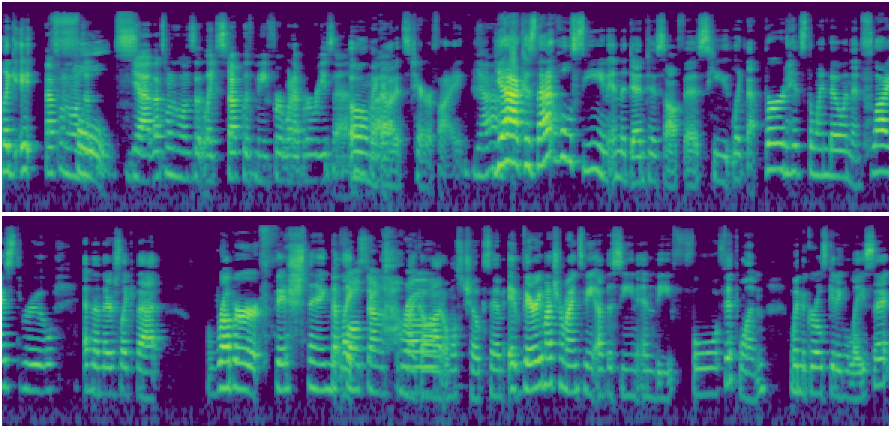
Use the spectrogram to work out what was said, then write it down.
like it That's one of the ones that- yeah, that's one of the ones that like stuck with me for whatever reason. Oh my but- god, it's terrifying. Yeah. Yeah, because that whole scene in the dentist's office, he like that bird hits the window and then flies through, and then there's like that rubber fish thing that, That like falls down his oh throat. my god, almost chokes him. It very much reminds me of the scene in the four, fifth one when the girl's getting LASIK.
